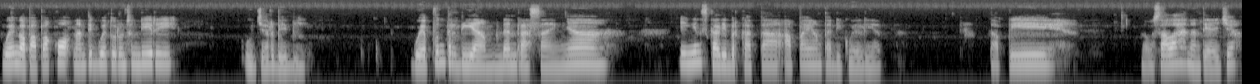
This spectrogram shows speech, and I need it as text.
Gue gak apa-apa kok, nanti gue turun sendiri. Ujar baby. Gue pun terdiam dan rasanya ingin sekali berkata apa yang tadi gue lihat. Tapi gak usahlah nanti aja.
